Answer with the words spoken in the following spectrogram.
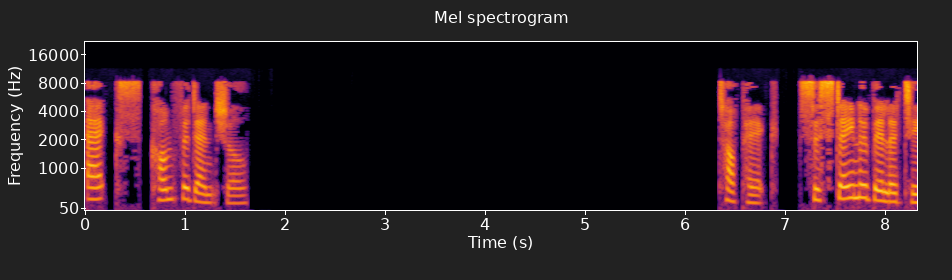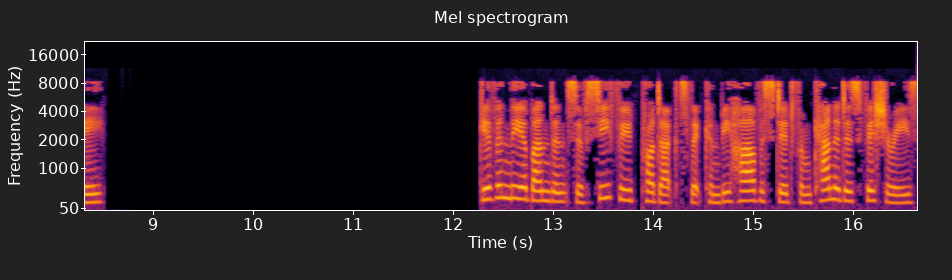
X. Confidential Topic: Sustainability. Given the abundance of seafood products that can be harvested from Canada's fisheries,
